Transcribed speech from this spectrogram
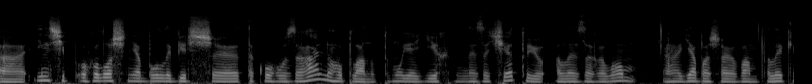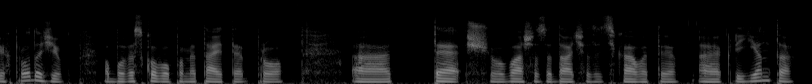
Е, Інші оголошення були більш е, такого загального плану, тому я їх не зачитую, але загалом е, я бажаю вам великих продажів. Обов'язково пам'ятайте про е, те, що ваша задача зацікавити е, клієнта. Е,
